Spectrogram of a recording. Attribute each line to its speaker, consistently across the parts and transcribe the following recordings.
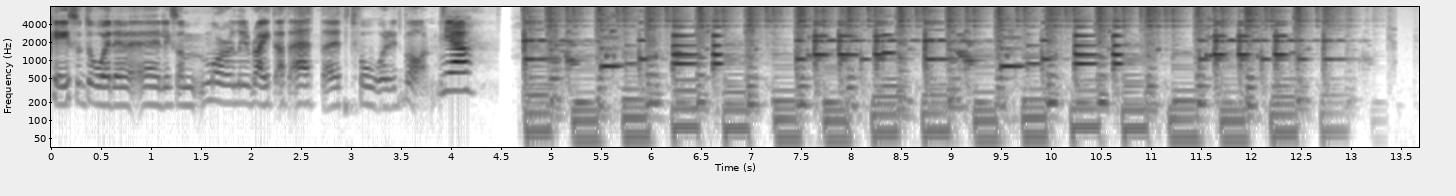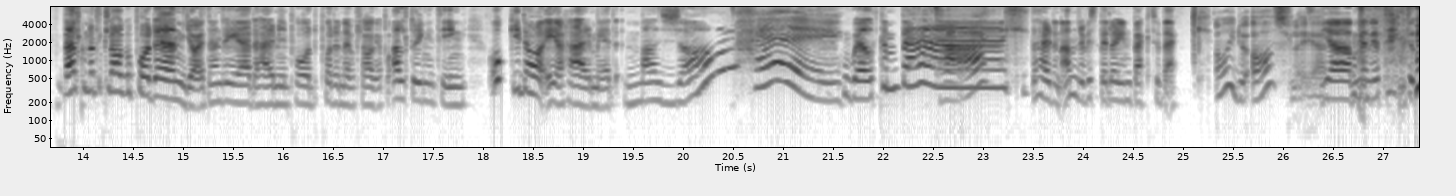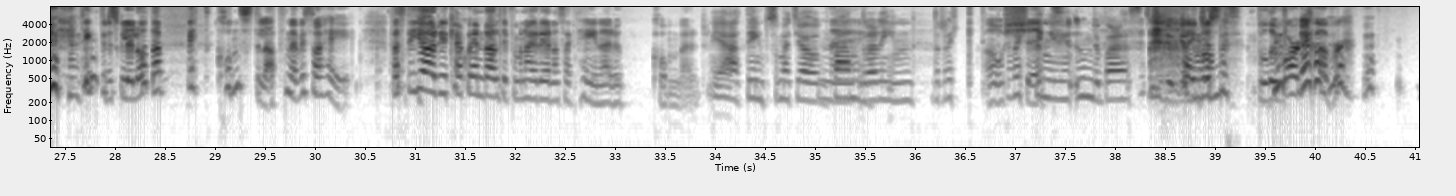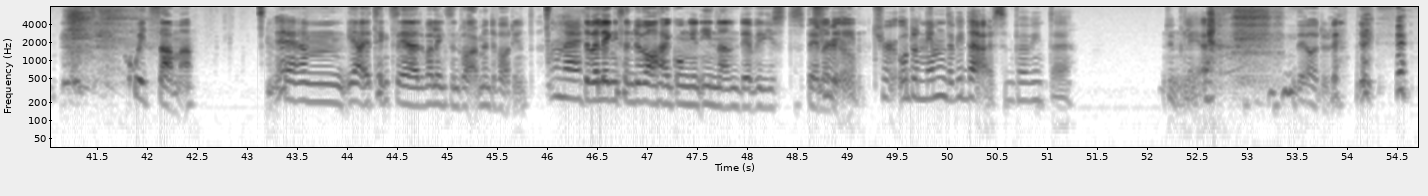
Speaker 1: Okej, så då är det eh, liksom morally right att äta ett tvåårigt barn.
Speaker 2: Ja.
Speaker 1: Välkomna till Klagopodden! Jag heter Andrea, det här är min podd, podden där vi klagar på allt och ingenting. Och idag är jag här med Maja.
Speaker 2: Hej!
Speaker 1: Welcome back!
Speaker 2: Tack.
Speaker 1: Det här är den andra vi spelar in back to back.
Speaker 2: Oj, du avslöjar.
Speaker 1: Ja, men jag tänkte, tänkte det skulle låta fett konstlat när vi sa hej. Fast det gör det ju kanske ändå alltid för man har ju redan sagt hej när du kommer.
Speaker 2: Ja, det är inte som att jag
Speaker 1: Nej.
Speaker 2: vandrar in direkt,
Speaker 1: Oh
Speaker 2: direkt
Speaker 1: shit.
Speaker 2: in i din underbara
Speaker 1: I
Speaker 2: studiogarderob.
Speaker 1: just blew our cover. Skitsamma. Um, ja, jag tänkte säga att det var länge sedan du var men det var det ju inte.
Speaker 2: Nej,
Speaker 1: Det var länge sedan du var här gången innan det vi just spelade
Speaker 2: true,
Speaker 1: in.
Speaker 2: true. Och då nämnde vi där så du behöver inte duplicera.
Speaker 1: Det har du rätt i.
